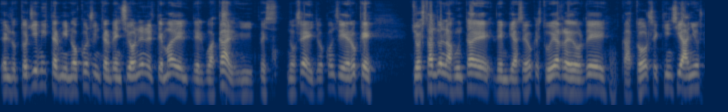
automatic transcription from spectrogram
el doctor Jimmy terminó con su intervención en el tema del, del Huacal y pues no sé, yo considero que yo estando en la Junta de, de Enviaseo, que estuve alrededor de 14, 15 años,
